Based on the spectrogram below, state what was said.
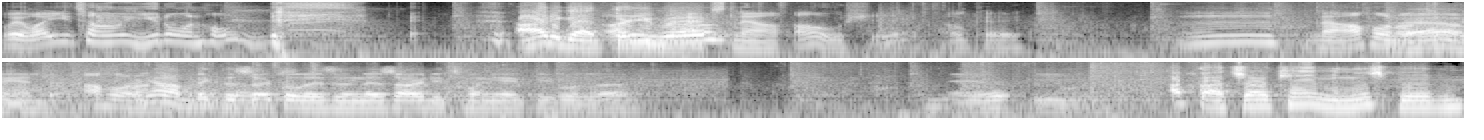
Wait, why are you telling me you the one holding? I already got Are three, you bro. now? Oh shit. Okay. Mm, nah, I'll hold on to Damn. Vand. I'll hold on. Look how big the circle is, and there's already 28 people left. Yep. I thought y'all came in this building.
